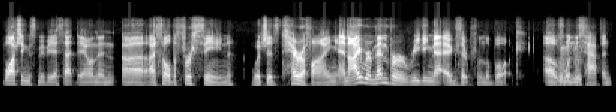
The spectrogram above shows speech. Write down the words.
watching this movie, I sat down and uh, I saw the first scene, which is terrifying. And I remember reading that excerpt from the book of when this happened.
